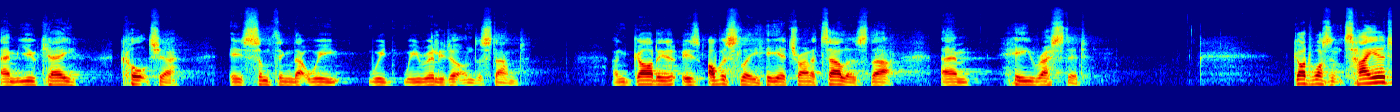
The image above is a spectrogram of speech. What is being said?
um, UK culture is something that we, we, we really don't understand. And God is, obviously here trying to tell us that um, He rested. God wasn't tired.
